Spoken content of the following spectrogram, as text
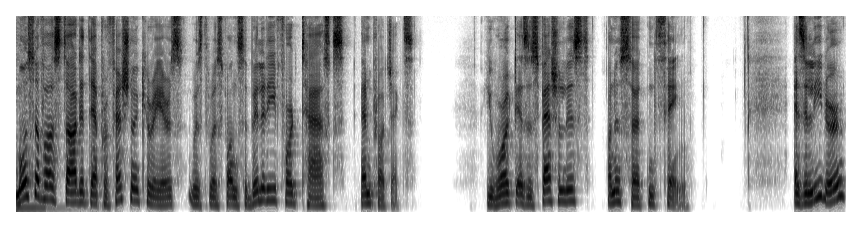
Most of us started their professional careers with responsibility for tasks and projects. You worked as a specialist on a certain thing. As a leader,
